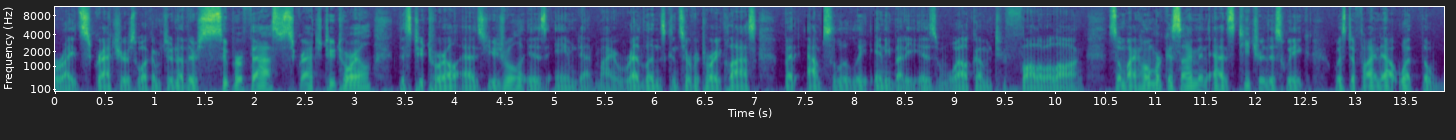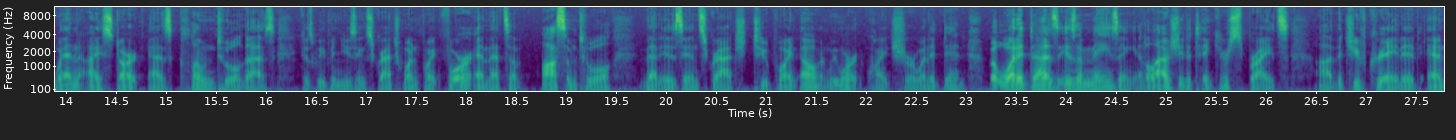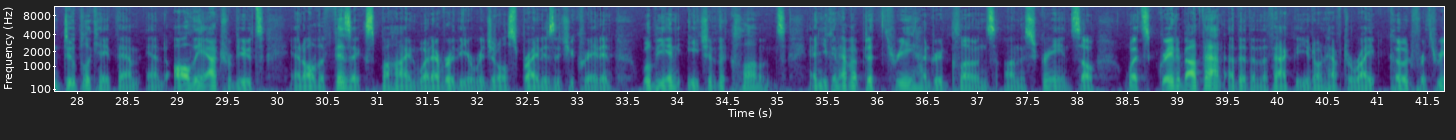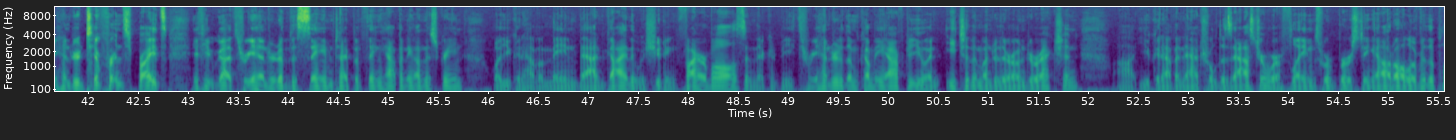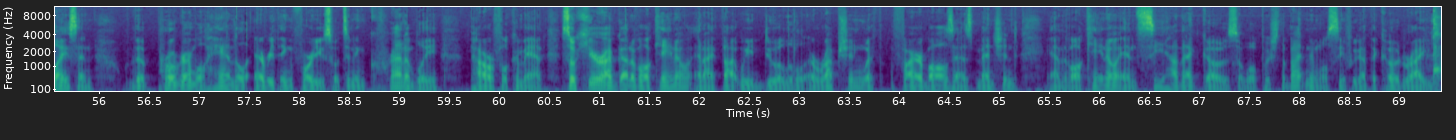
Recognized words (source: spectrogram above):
Alright Scratchers, welcome to another super fast Scratch tutorial. This tutorial as usual is aimed at my Redlands Conservatory class, but absolutely anybody is welcome to follow along. So my homework assignment as teacher this week was to find out what the When I Start as Clone tool does, because we've been using Scratch 1.4 and that's an awesome tool that is in Scratch 2.0 and we weren't quite sure what it did. But what it does is amazing. It allows you to take your sprites uh, that you've created and duplicate them and all the attributes and all the physics behind whatever the original sprite is that you created will be in each of the clones. And you can have up to 300 clones on the screen. So what's great about that, other than the fact that you don't have to write code for 300 different sprites, if you've got 300 of the same type of thing happening on the screen, well, you could have a main bad guy that was shooting fireballs, and there could be 300 of them coming after you, and each of them under their own direction. Uh, you could have a natural disaster where flames were bursting out all over the place, and the program will handle everything for you. So it's an incredibly powerful command. So here I've got a volcano, and I thought we'd do a little eruption with fireballs, as mentioned, and the volcano, and see how that goes. So we'll push the button, and we'll see if we got the code right.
